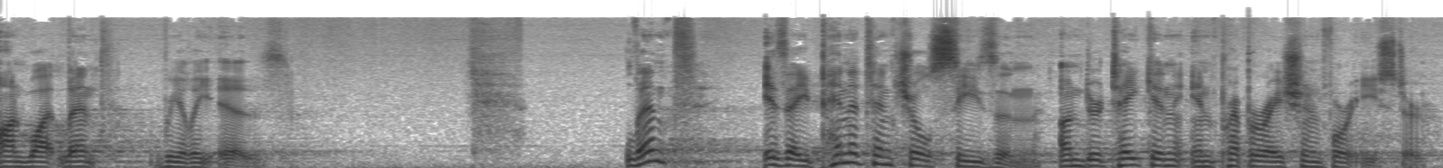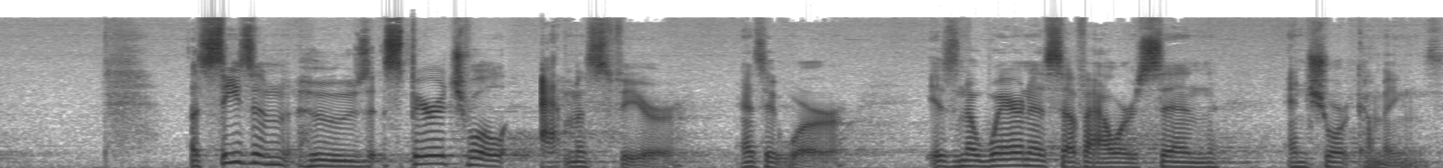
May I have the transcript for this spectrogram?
on what Lent really is. Lent is a penitential season undertaken in preparation for Easter, a season whose spiritual atmosphere, as it were, is an awareness of our sin and shortcomings.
